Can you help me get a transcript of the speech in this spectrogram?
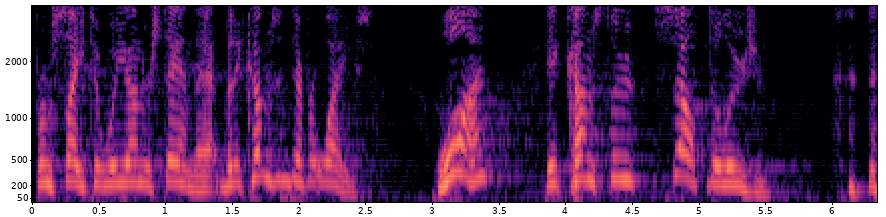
from Satan. We understand that, but it comes in different ways. One, it comes through self delusion.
